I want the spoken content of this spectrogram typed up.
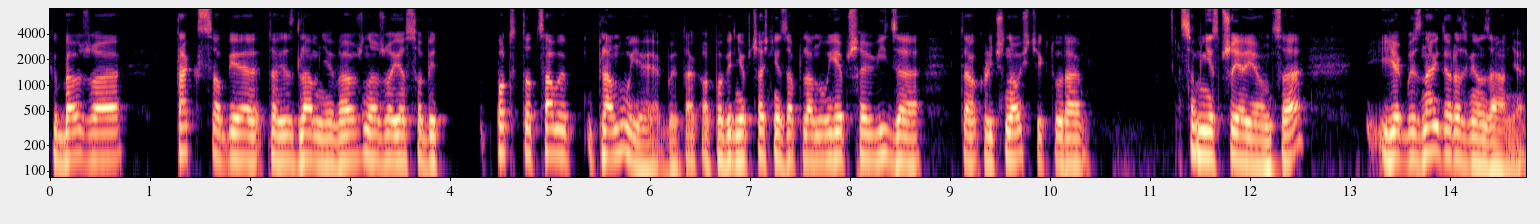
chyba że tak sobie, to jest dla mnie ważne, że ja sobie pod to cały planuję, jakby tak odpowiednio wcześnie zaplanuję, przewidzę te okoliczności, które są niesprzyjające i jakby znajdę rozwiązanie.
